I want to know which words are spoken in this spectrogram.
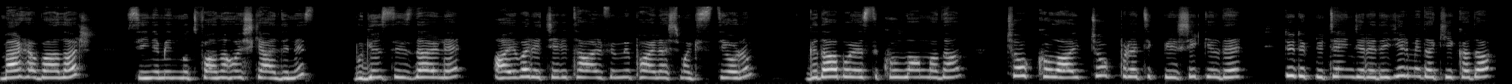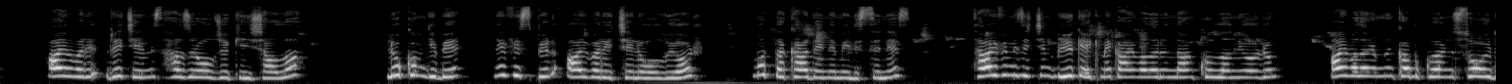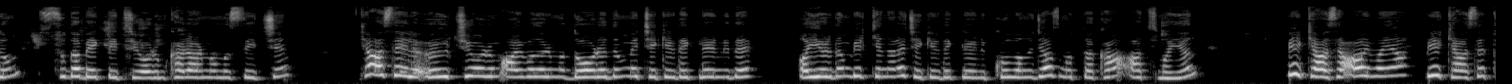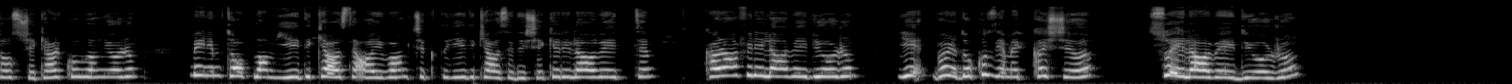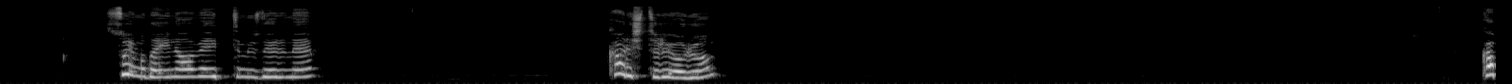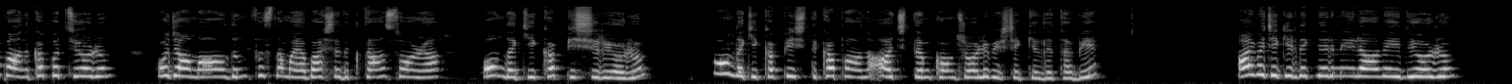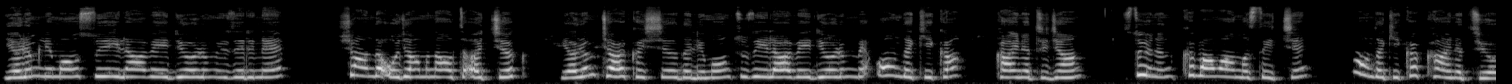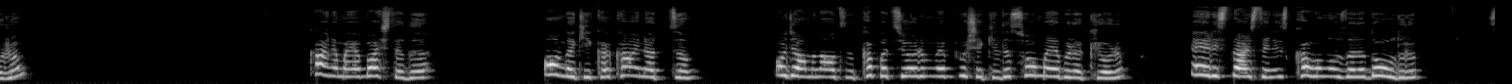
Merhabalar, Sinem'in mutfağına hoş geldiniz. Bugün sizlerle ayva reçeli tarifimi paylaşmak istiyorum. Gıda boyası kullanmadan çok kolay, çok pratik bir şekilde düdüklü tencerede 20 dakikada ayva reçelimiz hazır olacak inşallah. Lokum gibi nefis bir ayva reçeli oluyor. Mutlaka denemelisiniz. Tarifimiz için büyük ekmek ayvalarından kullanıyorum. Ayvalarımın kabuklarını soydum. Suda bekletiyorum kararmaması için. Kaseyle ölçüyorum. Ayvalarımı doğradım ve çekirdeklerini de ayırdım. Bir kenara çekirdeklerini kullanacağız. Mutlaka atmayın. Bir kase ayvaya bir kase toz şeker kullanıyorum. Benim toplam 7 kase ayvam çıktı. 7 kase de şeker ilave ettim. Karanfil ilave ediyorum. Böyle 9 yemek kaşığı su ilave ediyorum. Suyumu da ilave ettim üzerine. Karıştırıyorum. Kapağını kapatıyorum. Ocağıma aldım. Fıslamaya başladıktan sonra 10 dakika pişiriyorum. 10 dakika pişti. Kapağını açtım kontrollü bir şekilde tabii. Ayva çekirdeklerimi ilave ediyorum. Yarım limon suyu ilave ediyorum üzerine. Şu anda ocağımın altı açık. Yarım çay kaşığı da limon tuzu ilave ediyorum ve 10 dakika kaynatacağım. Suyunun kıvam alması için 10 dakika kaynatıyorum. Kaynamaya başladı. 10 dakika kaynattım. Ocağımın altını kapatıyorum ve bu şekilde soğumaya bırakıyorum. Eğer isterseniz kavanozlara doldurup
